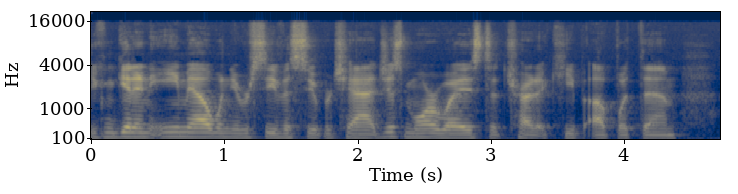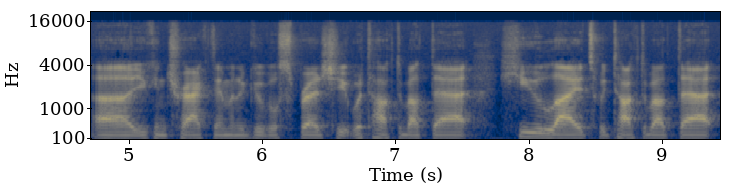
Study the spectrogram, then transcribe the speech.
You can get an email when you receive a super chat, just more ways to try to keep up with them. Uh, you can track them in a Google spreadsheet. We talked about that. Hue lights, we talked about that.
